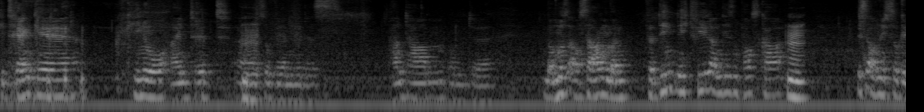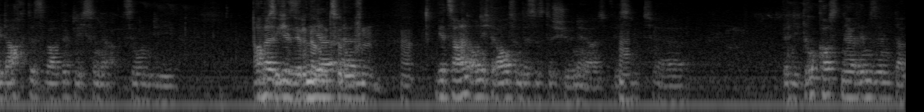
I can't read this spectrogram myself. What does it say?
Getränke, Kinoeintritt, äh, Mhm. so werden wir das handhaben. Und äh, man muss auch sagen, man verdient nicht viel an diesen Postkarten. Mhm. Ist auch nicht so gedacht, das war wirklich so eine Aktion, die. Um sich in Erinnerung wir, zu ähm, rufen. Ja. wir zahlen auch nicht drauf und das ist das Schöne. Also wir Ah. sind, äh, wenn die Druckkosten herin sind, dann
